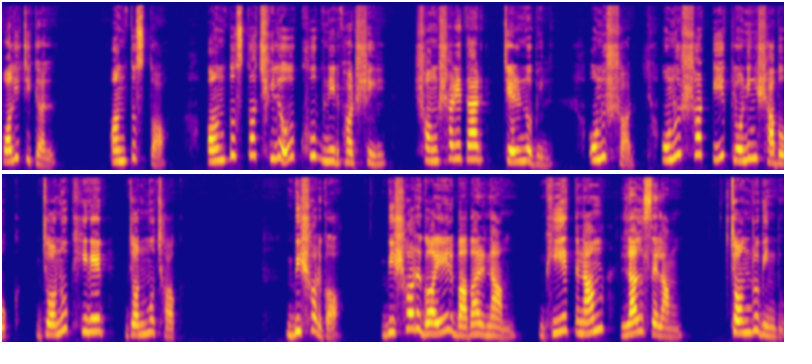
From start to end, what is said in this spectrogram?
পলিটিক্যাল অন্তস্ত অন্তস্ত ছিল খুব নির্ভরশীল, সংসারে তার চেরনোবিল। অনুস্বর, অনুস্বরটি ক্লোনিং শাবক, জনকহীনের জন্মছক। বিসর্গ, বিসর্গয়ের বাবার নাম, ভিয়েতনাম লাল সেলাম চন্দ্রবিন্দু,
